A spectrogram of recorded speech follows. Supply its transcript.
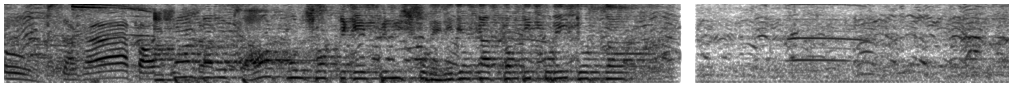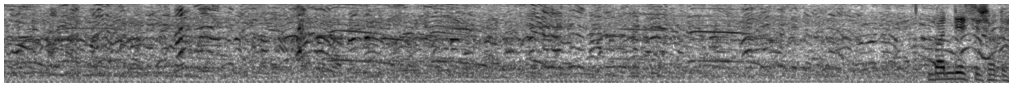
ও সাগা পাওয়ারফুল শট থেকে ফিনিশ করে নিজের কাজ কমপ্লিট করেই জোসনা বান্ডি এসছে শটে।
